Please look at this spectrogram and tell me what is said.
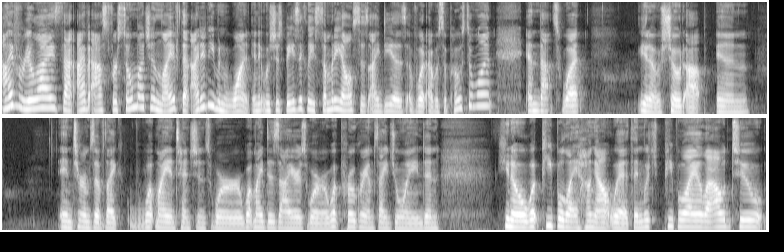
I've realized that I've asked for so much in life that I didn't even want. And it was just basically somebody else's ideas of what I was supposed to want. And that's what, you know, showed up in in terms of like what my intentions were, what my desires were, what programs I joined and you know, what people I hung out with and which people I allowed to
